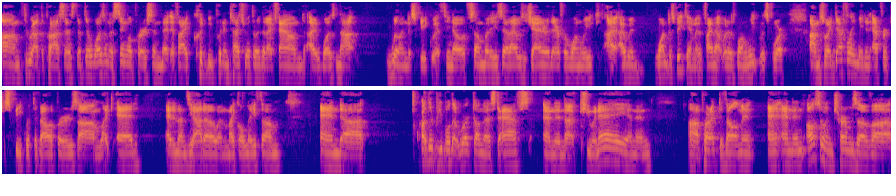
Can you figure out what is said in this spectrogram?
um, throughout the process that there wasn't a single person that if I could be put in touch with or that I found, I was not willing to speak with. You know, if somebody said I was a janitor there for one week, I, I would want to speak to him and find out what his one week was for. Um, so I definitely made an effort to speak with developers um, like Ed, Ed Annunziata, and Michael Latham, and uh, other people that worked on the staffs and in uh, Q and in uh, product development, and, and then also in terms of uh,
